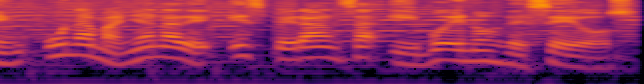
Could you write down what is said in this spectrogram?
en una mañana de esperanza y buenos deseos.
